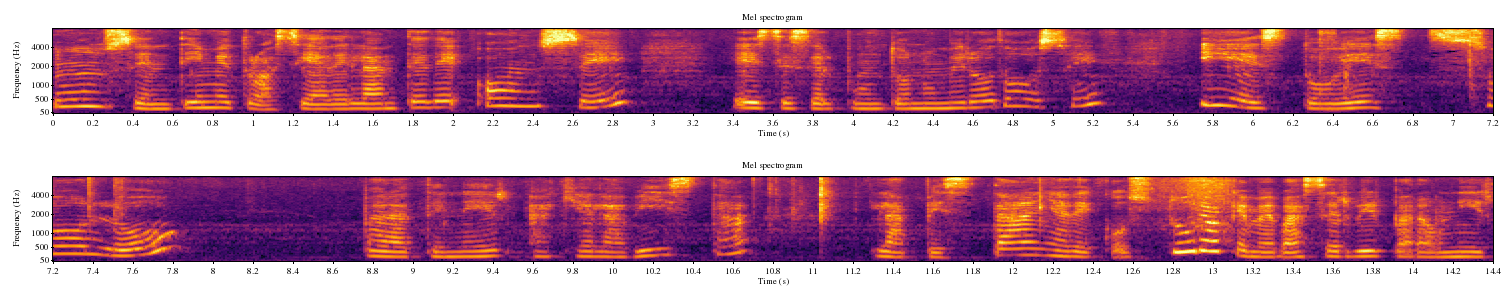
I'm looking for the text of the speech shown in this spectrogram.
un centímetro hacia adelante de 11. Este es el punto número 12. Y esto es solo para tener aquí a la vista la pestaña de costura que me va a servir para unir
